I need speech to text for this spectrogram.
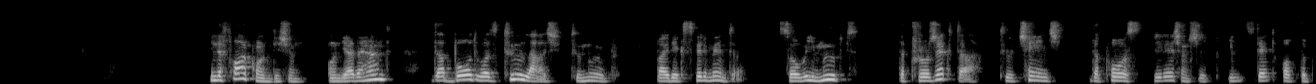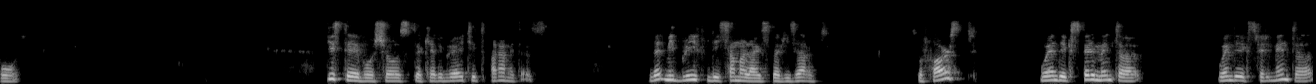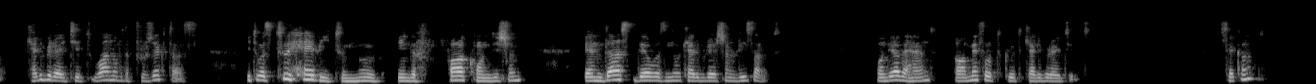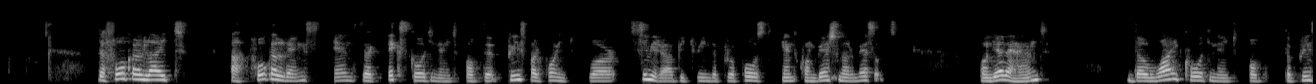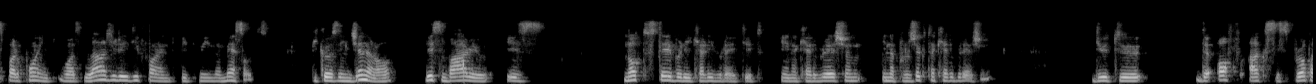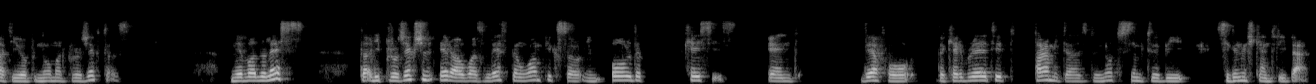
In the far condition, on the other hand, the board was too large to move by the experimenter. So we moved the projector to change the pose relationship instead of the board. This table shows the calibrated parameters. Let me briefly summarize the result. So first, when the experimenter, when the experimenter calibrated one of the projectors, it was too heavy to move in the far condition, and thus there was no calibration result. On the other hand, our method could calibrate it. Second, the focal light, uh, focal length and the x coordinate of the principal point were similar between the proposed and conventional methods. On the other hand, the y coordinate of the principal point was largely different between the methods because in general, this value is not stably calibrated in a calibration, in a projector calibration due to the off-axis property of normal projectors. Nevertheless, the reprojection error was less than one pixel in all the cases, and therefore the calibrated parameters do not seem to be significantly bad.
